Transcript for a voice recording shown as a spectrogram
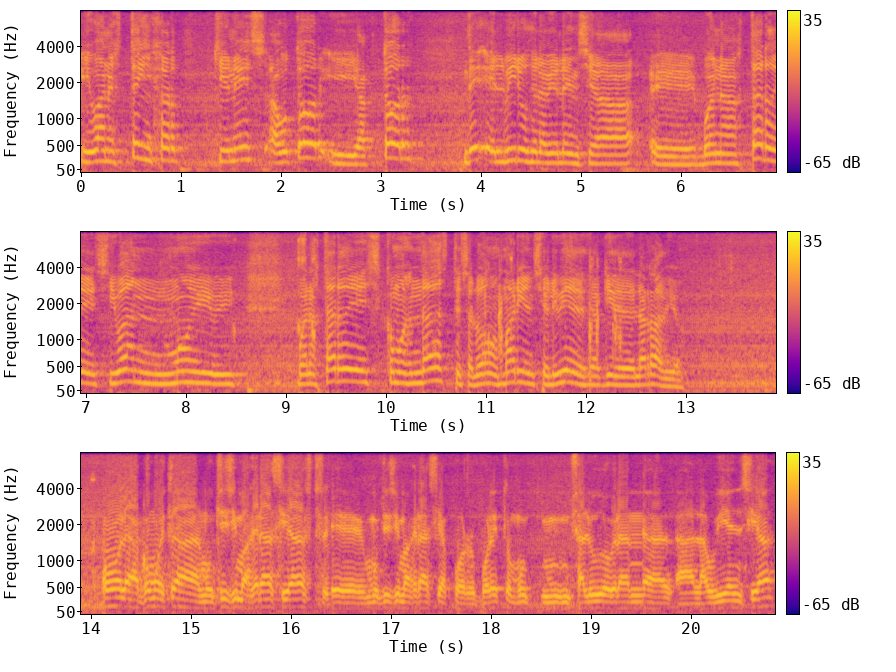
Iván Steinhardt, quien es autor y actor de El Virus de la Violencia. Eh, buenas tardes, Iván. Muy buenas tardes. ¿Cómo andás? Te saludamos Marian y Olivier desde aquí, desde la radio. Hola, ¿cómo están? Muchísimas gracias, eh, muchísimas gracias por, por esto, un saludo grande a, la audiencia.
